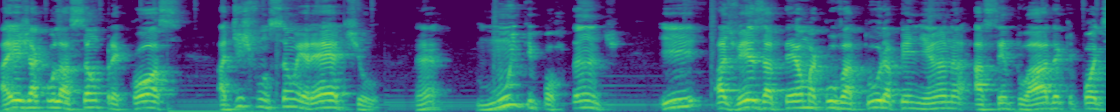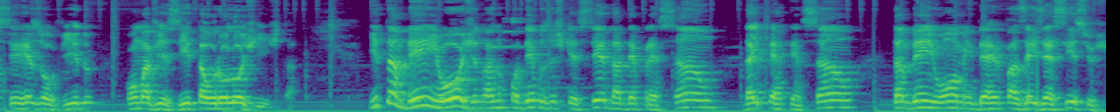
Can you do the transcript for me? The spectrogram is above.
a ejaculação precoce, a disfunção erétil, né? muito importante, e às vezes até uma curvatura peniana acentuada que pode ser resolvido com uma visita ao urologista. E também hoje nós não podemos esquecer da depressão, da hipertensão. Também o homem deve fazer exercícios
